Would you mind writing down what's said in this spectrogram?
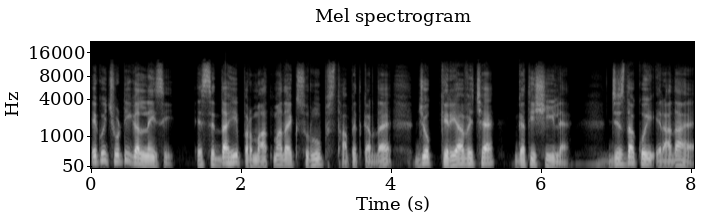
ਇਹ ਕੋਈ ਛੋਟੀ ਗੱਲ ਨਹੀਂ ਸੀ। ਇਹ ਸਿੱਧਾ ਹੀ ਪਰਮਾਤਮਾ ਦਾ ਇੱਕ ਸਰੂਪ ਸਥਾਪਿਤ ਕਰਦਾ ਹੈ ਜੋ ਕਿਰਿਆ ਵਿੱਚ ਹੈ ਗਤੀਸ਼ੀਲ ਹੈ ਜਿਸ ਦਾ ਕੋਈ ਇਰਾਦਾ ਹੈ।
